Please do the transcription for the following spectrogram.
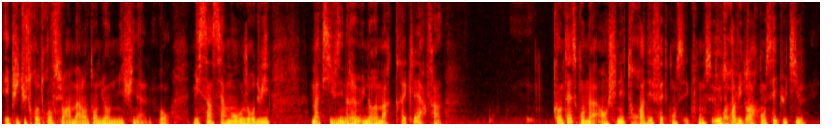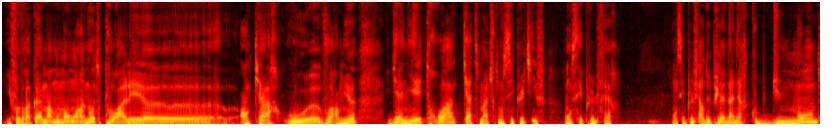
et puis tu te retrouves sur un malentendu en demi-finale. Bon, mais sincèrement aujourd'hui, Max, il faisait une, remarque très claire. Enfin, quand est-ce qu'on a enchaîné trois défaites euh, trois, victoires. victoires consécutives? Il faudra quand même un moment ou un autre pour aller euh, en quart ou euh, voire mieux gagner trois, quatre matchs consécutifs. On sait plus le faire. On sait plus le faire depuis la dernière Coupe du Monde.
